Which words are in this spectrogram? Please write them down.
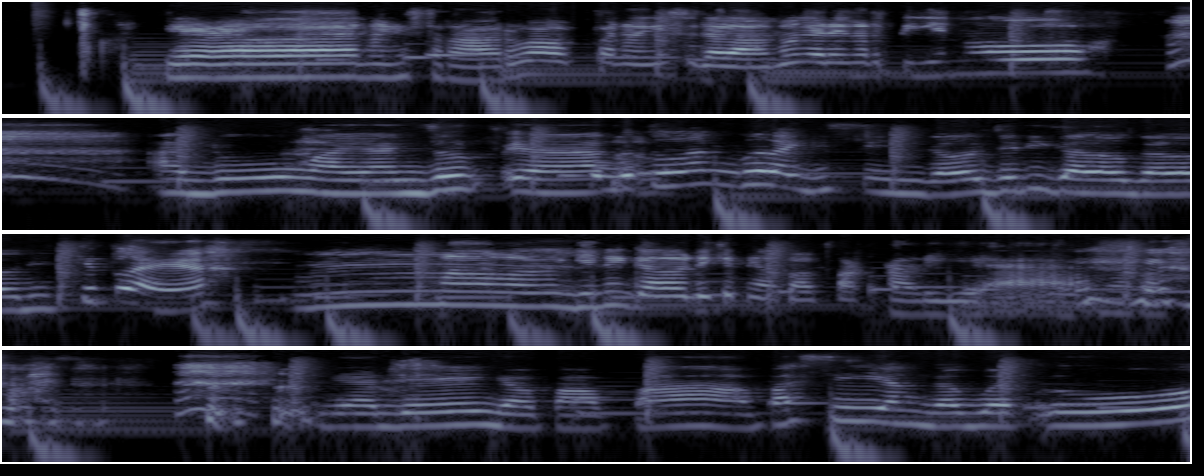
ya, nangis terharu apa nangis sudah lama gak ada ngertiin lo. Aduh, Mayan Jup ya. Kebetulan gue lagi single, jadi galau-galau dikit lah ya. Hmm, malam gini galau dikit gak apa-apa kali ya. ya deh, gak apa-apa. Apa sih yang gak buat lu?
